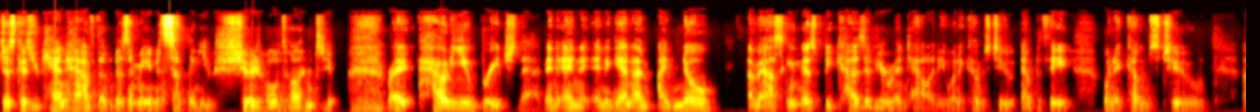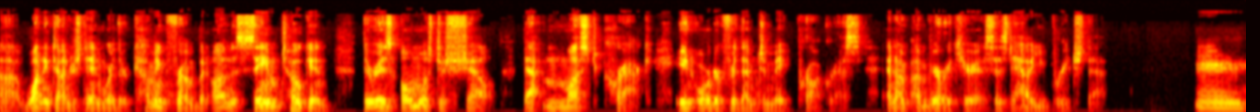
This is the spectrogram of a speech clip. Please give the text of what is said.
just because you can have them doesn't mean it's something you should hold on to right? How do you breach that? And and and again i'm i know i'm asking this because of your mentality when it comes to empathy when it comes to uh, wanting to understand where they're coming from but on the same token there is almost a shell that must crack in order for them to make progress and i'm, I'm very curious as to how you breach that mm.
